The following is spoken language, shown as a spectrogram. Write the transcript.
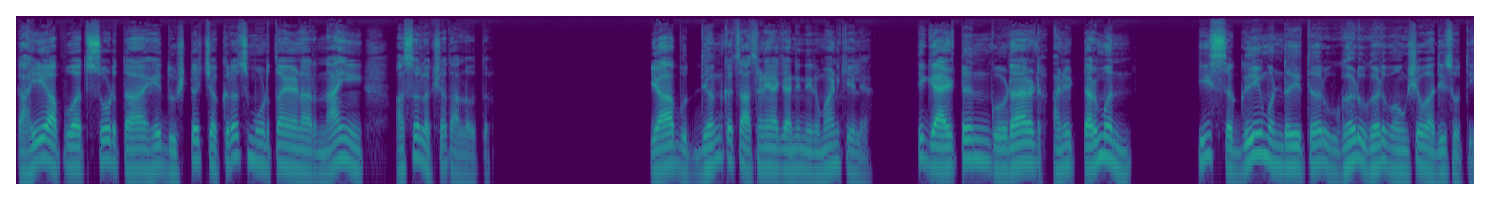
काही अपवाद सोडता हे दुष्टचक्रच मोडता येणार नाही, असं लक्षात आलं होतं. या बुद्ध्यांक चाचण्या ज्यांनी निर्माण केल्या, ती गॅल्टन, गोडार्ड आणि टर्मन ही सगळी मंडळी तर उघड-उघड वंशवादीच होती.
